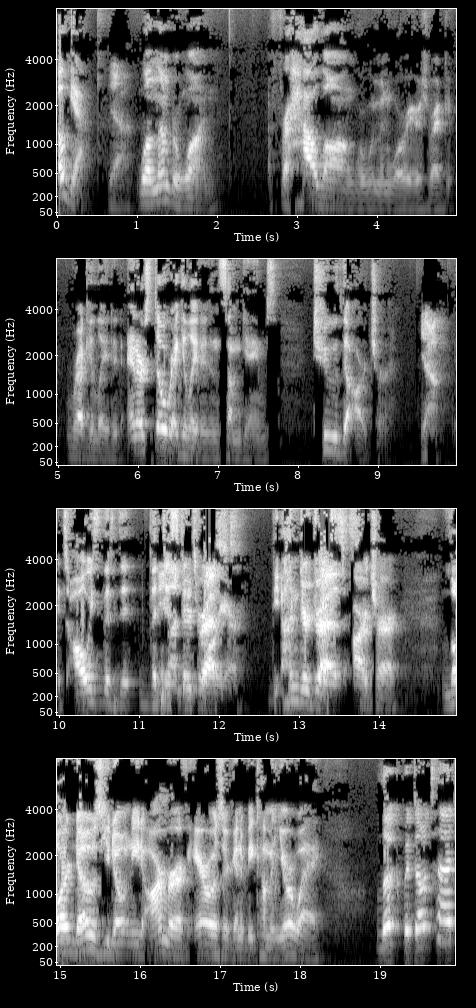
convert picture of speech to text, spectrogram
oh yeah. Yeah. Well, number one, for how long were women warriors reg- regulated and are still regulated in some games to the archer? Yeah. It's always the the, the, distance underdressed- warrior, the underdressed archer. Lord knows you don't need armor if arrows are going to be coming your way. Look, but don't touch.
